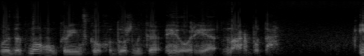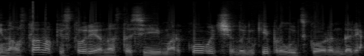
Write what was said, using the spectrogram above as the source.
видатного українського художника Георгія Нарбута. І наостанок історія Анастасії Маркович, доньки прилуцького орендаря.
